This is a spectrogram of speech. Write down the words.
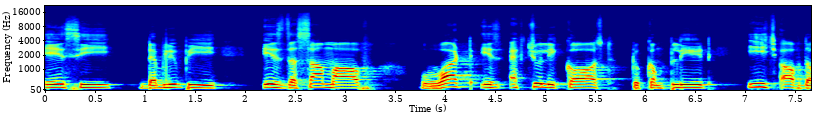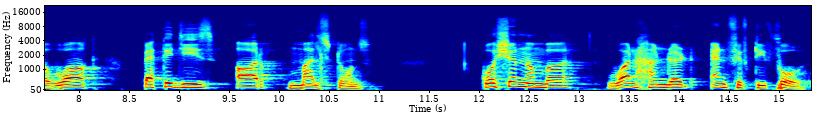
ACWP is the sum of what is actually cost to complete each of the work packages or milestones. Question number 154.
